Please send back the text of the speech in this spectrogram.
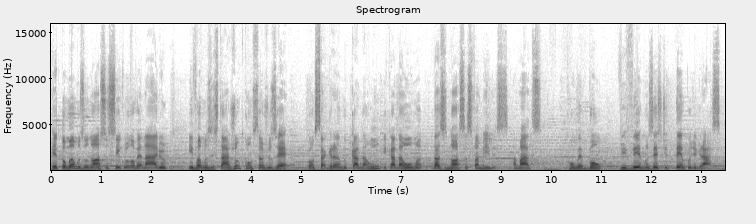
Retomamos o nosso ciclo novenário e vamos estar junto com São José, consagrando cada um e cada uma das nossas famílias. Amados, como é bom vivermos este tempo de graça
